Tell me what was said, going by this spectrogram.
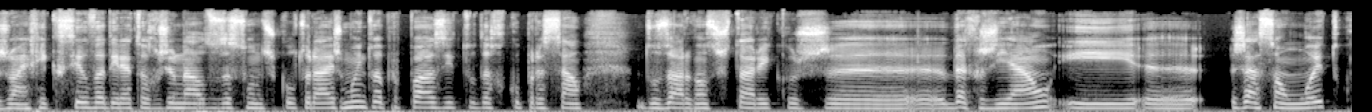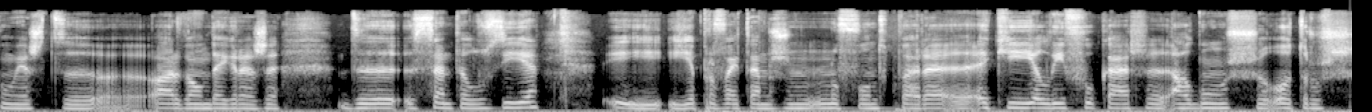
João Henrique Silva, diretor regional dos Assuntos Culturais, muito a propósito da recuperação dos órgãos históricos da região e já são oito com este órgão da Igreja de Santa Luzia e, e, aproveitamos no fundo para aqui e ali focar alguns outros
